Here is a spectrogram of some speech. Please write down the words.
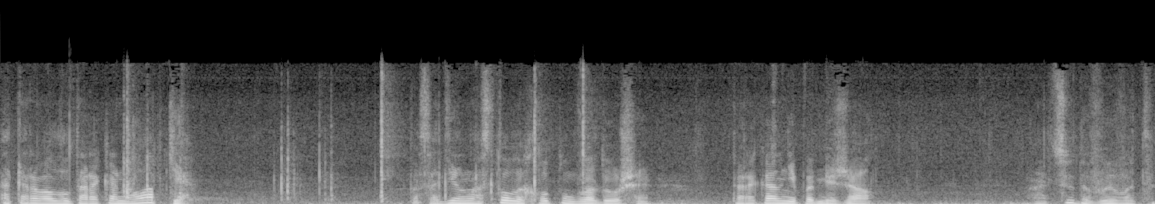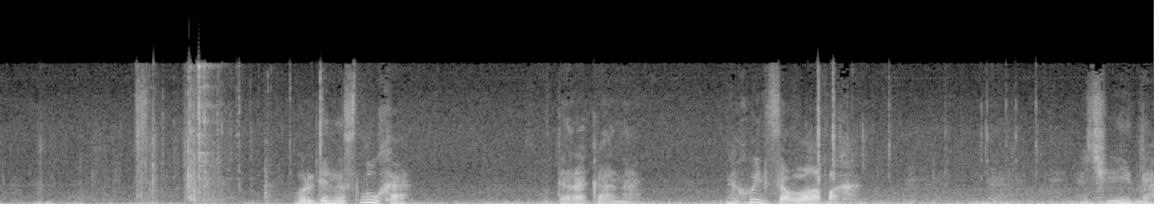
оторвал у таракана лапки, посадил на стол и хлопнул в ладоши. Таракан не побежал. Отсюда вывод. Органы слуха таракана находится в лапах. Очевидно.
